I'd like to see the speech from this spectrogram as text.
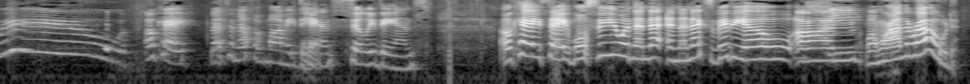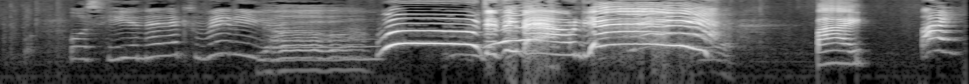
Woo! Okay, that's enough of mommy dance, silly dance. Okay, say we'll see you in the ne- in the next video on see. when we're on the road. We'll see you in the next video. Woo! Disney bound! Yay! Yeah. Bye. Bye.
